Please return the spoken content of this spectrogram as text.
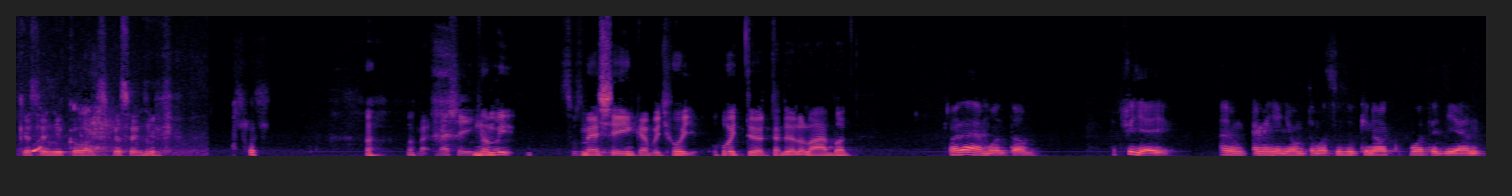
Köszönjük, Kovacs, köszönjük. Me- mesélj Na mi, mesélj inkább, hogy, hogy hogy törted el a lábad? Hát elmondtam. Hát figyelj, nagyon keményen nyomtam a Suzuki-nak, volt egy ilyen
